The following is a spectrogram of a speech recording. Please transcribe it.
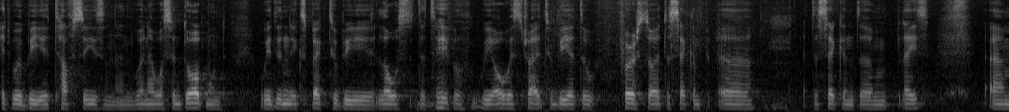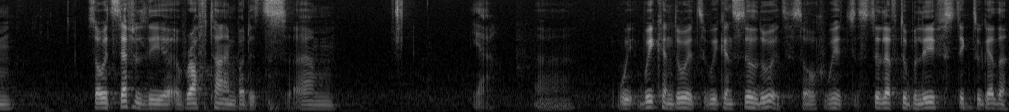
it will be a tough season. And when I was in Dortmund, we didn't expect to be lowest at the table. We always tried to be at the first or at the second uh, at the second um, place. Um, so it's definitely a rough time, but it's um, yeah, uh, we we can do it. We can still do it. So we still have to believe, stick together,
